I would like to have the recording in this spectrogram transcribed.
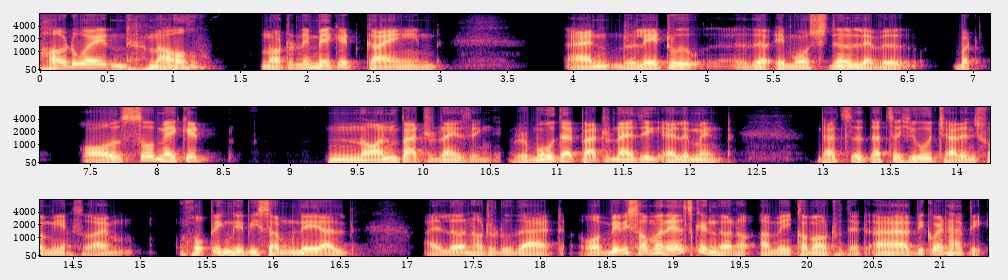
how do I now not only make it kind and relate to the emotional level, but also make it non patronizing, remove that patronizing element? That's a, that's a huge challenge for me. So I'm hoping maybe someday I'll I learn how to do that, or maybe someone else can learn. I mean, come out with it, and I'll be quite happy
